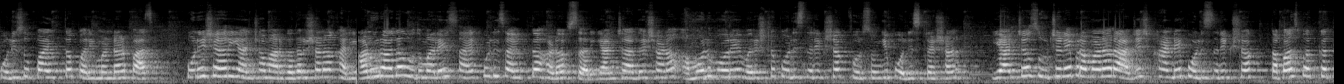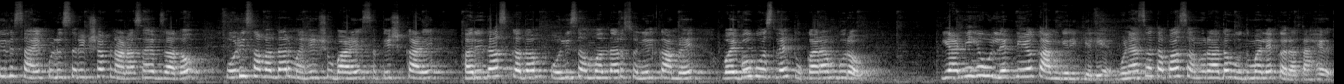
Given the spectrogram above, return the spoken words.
पोलीस उपायुक्त परिमंडळ पाच पुणे शहर यांच्या मार्गदर्शनाखाली अनुराधा उदमले सहाय्यक पोलीस आयुक्त हडपसर यांच्या आदेशानं अमोल मोरे वरिष्ठ पोलीस निरीक्षक फुरसुंगी पोलीस स्टेशन यांच्या सूचनेप्रमाणे राजेश खांडे पोलीस निरीक्षक तपास पथकातील सहाय्यक पोलीस निरीक्षक नानासाहेब जाधव पोलीस अंमलदार महेश उबाळे सतीश काळे हरिदास कदम पोलीस अंमलदार सुनील कांबळे वैभव भोसले तुकाराम गुरव यांनी ही उल्लेखनीय कामगिरी केली आहे. गुन्ह्याचा तपास अनुराधा उदमले करत आहेत.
